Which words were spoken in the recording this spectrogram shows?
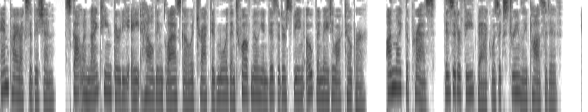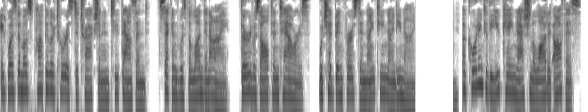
Empire Exhibition, Scotland 1938 held in Glasgow attracted more than 12 million visitors being open May to October. Unlike the press, visitor feedback was extremely positive. It was the most popular tourist attraction in 2000, second was the London Eye, third was Alton Towers, which had been first in 1999. According to the UK National Audit Office,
